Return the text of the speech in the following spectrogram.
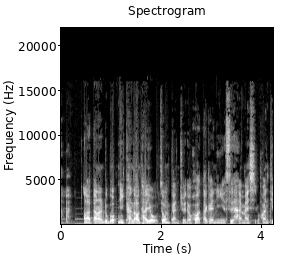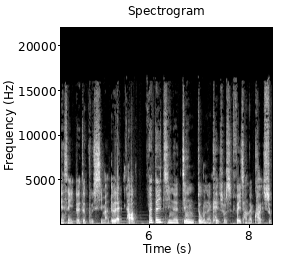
好了，当然，如果你看到他有这种感觉的话，大概你也是还蛮喜欢《天生一对》这部戏嘛，对不对？好，那这一集呢，进度呢可以说是非常的快速，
